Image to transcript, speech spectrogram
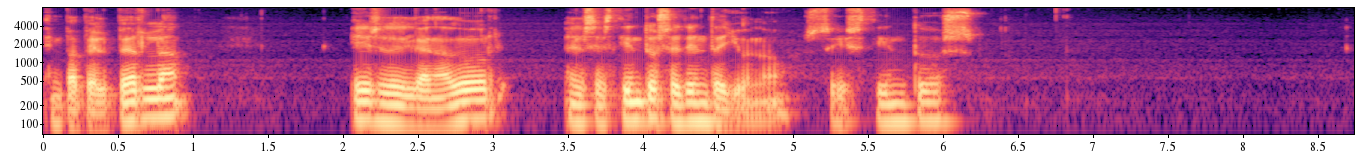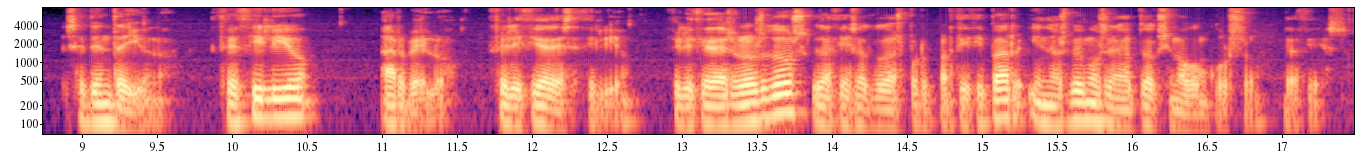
en papel perla, es el ganador el 671. 671. Cecilio Arbelo. Felicidades Cecilio. Felicidades a los dos, gracias a todas por participar y nos vemos en el próximo concurso. Gracias.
